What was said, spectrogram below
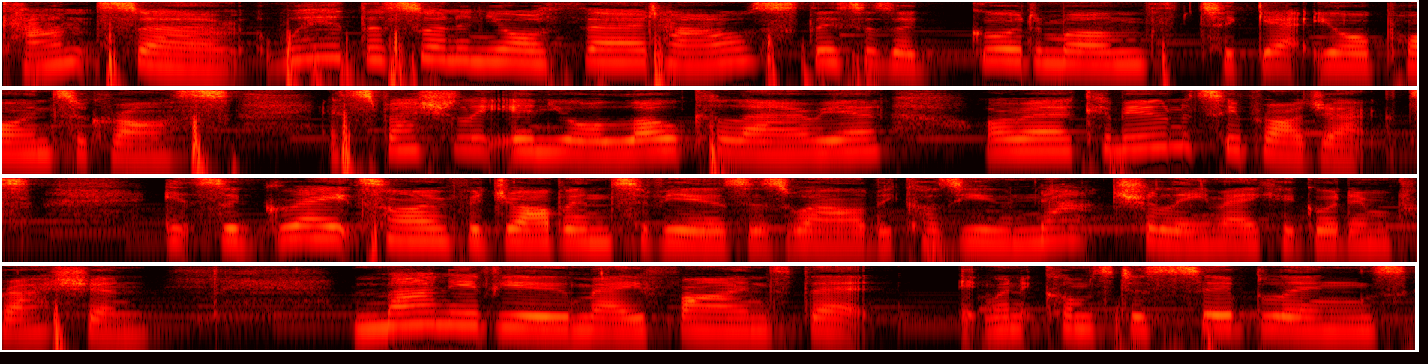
Cancer, with the sun in your third house, this is a good month to get your point across, especially in your local area or a community project. It's a great time for job interviews as well because you naturally make a good impression. Many of you may find that when it comes to siblings,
